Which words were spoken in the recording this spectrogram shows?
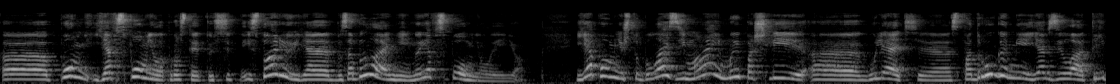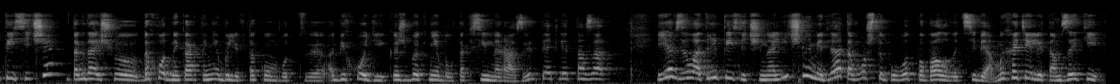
э, помню, я вспомнила просто эту историю, я забыла о ней, но я вспомнила ее. Я помню, что была зима, и мы пошли э, гулять э, с подругами. Я взяла 3000, тогда еще доходные карты не были в таком вот э, обиходе, и кэшбэк не был так сильно развит 5 лет назад. И я взяла 3000 наличными для того, чтобы вот побаловать себя. Мы хотели там зайти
